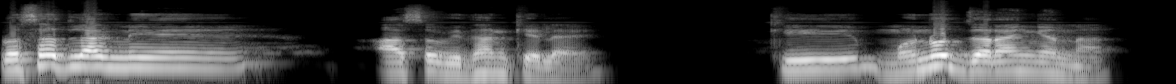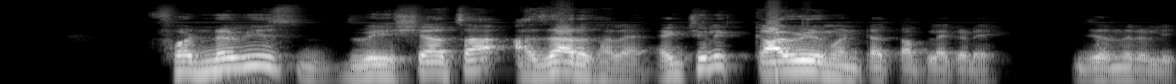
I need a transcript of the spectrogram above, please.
प्रसाद लाडने असं विधान केलं आहे की मनोज जरांग यांना फडणवीस द्वेषाचा आजार झालाय. ऍक्च्युली कावीळ म्हणतात आपल्याकडे. जनरली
